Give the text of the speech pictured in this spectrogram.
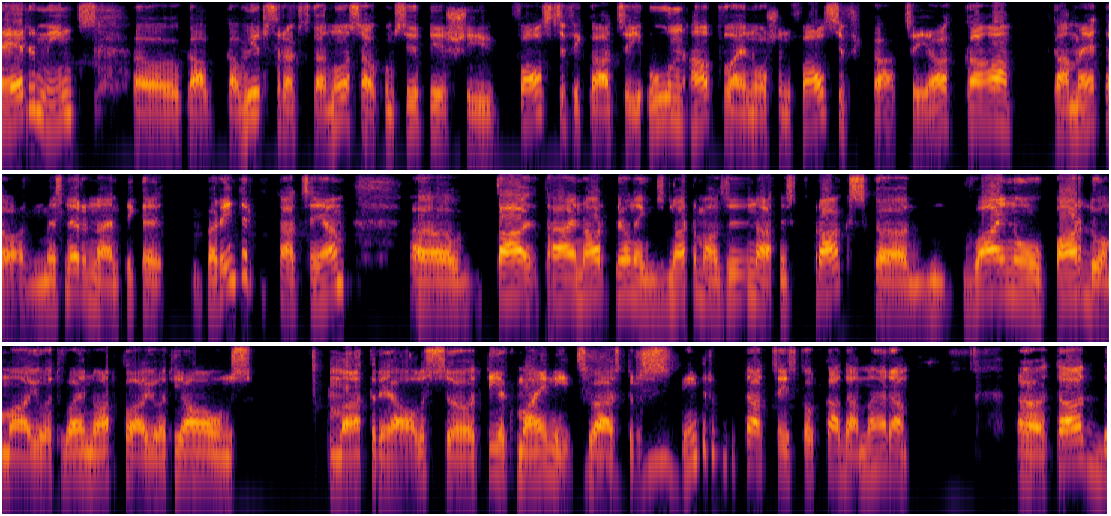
termins, kā, kā virsraksts, kā nosaukums ir tieši šī falsifikācija un apvainošana falsifikācijā kā, kā metode. Mēs nerunājam tikai par interpretācijām. Tā, tā ir nor, pilnīgi normāla zinātniska praksa, ka vai nu pārdomājot, vai nu atklājot jaunus materiālus, tiek mainīts vēstures interpretācijas kaut kādā mērā. Tad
